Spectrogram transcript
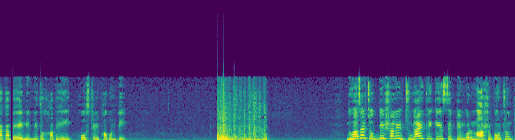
টাকা ব্যয়ে নির্মিত হবে এই হোস্টেল ভবনটি। দু হাজার চব্বিশ সালের জুলাই থেকে সেপ্টেম্বর মাস পর্যন্ত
